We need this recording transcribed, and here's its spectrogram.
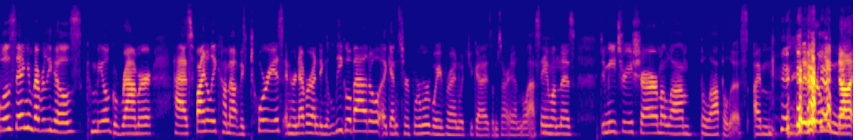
well, staying in Beverly Hills, Camille Grammer has finally come out victorious in her never-ending legal battle against her former boyfriend, which you guys, I'm sorry, I'm the last name on this, Dimitri Sharmalambalopoulos. I'm literally not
